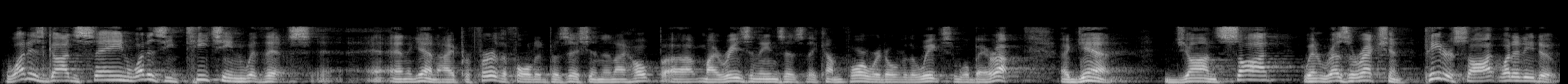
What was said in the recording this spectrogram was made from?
What is God saying? What is he teaching with this? And again, I prefer the folded position, and I hope uh, my reasonings as they come forward over the weeks will bear up. Again, John saw it when resurrection. Peter saw it. What did he do?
